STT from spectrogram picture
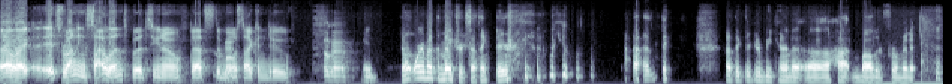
Oh, I, it's running silent, but you know that's the Okay. most I can do. Okay. Don't worry about the Matrix. I think they're. I think. I think they're going to be kind of uh, hot and bothered for a minute.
